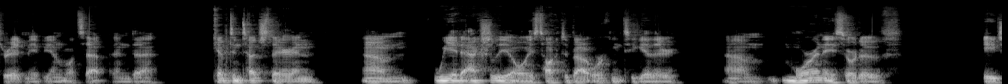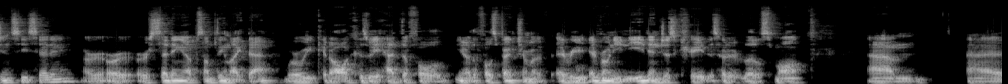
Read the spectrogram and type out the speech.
thread maybe on WhatsApp and uh, kept in touch there. And um, we had actually always talked about working together um, more in a sort of agency setting or, or, or, setting up something like that where we could all because we had the full you know the full spectrum of every everyone you need and just create this sort of little small um, uh,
